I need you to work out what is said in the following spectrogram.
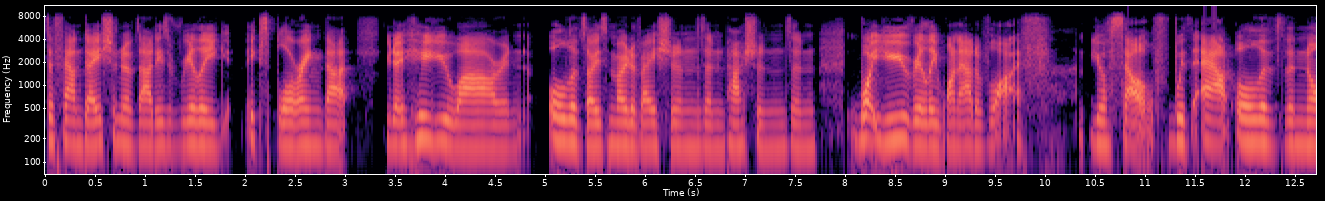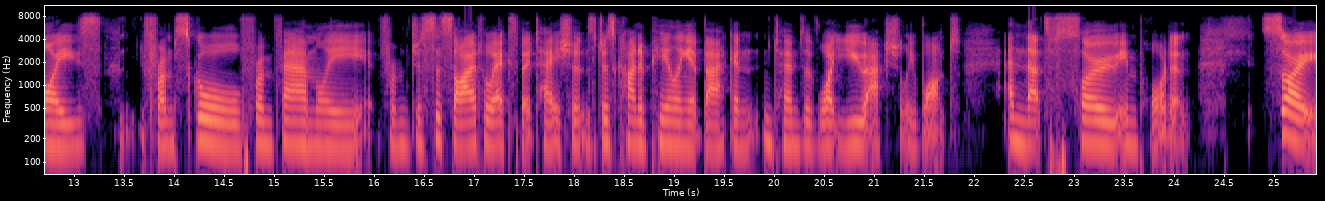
the foundation of that is really exploring that, you know, who you are and all of those motivations and passions and what you really want out of life yourself without all of the noise from school, from family, from just societal expectations, just kind of peeling it back and in terms of what you actually want. And that's so important. So,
